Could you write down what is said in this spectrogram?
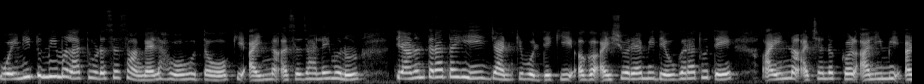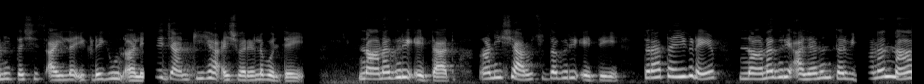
वहिनी तुम्ही मला थोडंसं सांगायला हवं होतं हो की आईंना असं झालंय म्हणून. त्यानंतर आता ही जानकी बोलते की अगं ऐश्वर्या मी देवघरात होते. आईंना अचानक कळ आली मी आणि तशीच आईला इकडे घेऊन आले. ते जानकी ह्या ऐश्वर्याला बोलते. नाना घरी येतात आणि शारूसुद्धा घरी येते. तर आता इकडे नाना घरी आल्यानंतर नानांना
